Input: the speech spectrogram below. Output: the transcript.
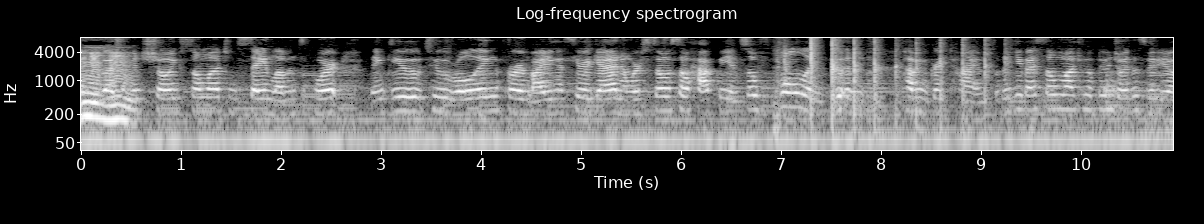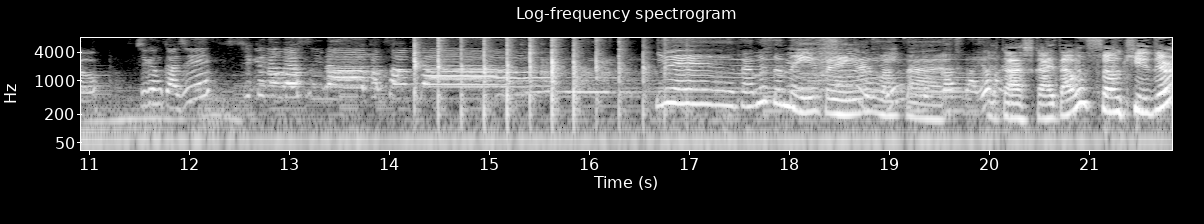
and you guys have Mhm. been showing so much insane love and support. Thank you to Rolling for inviting us here again, and we're so so happy and so full and good and having a great time. So thank you guys so much. We hope you enjoyed this video. 지금까지 시크남 amazing. I love that. Oh gosh, guys, that was so cute. They were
